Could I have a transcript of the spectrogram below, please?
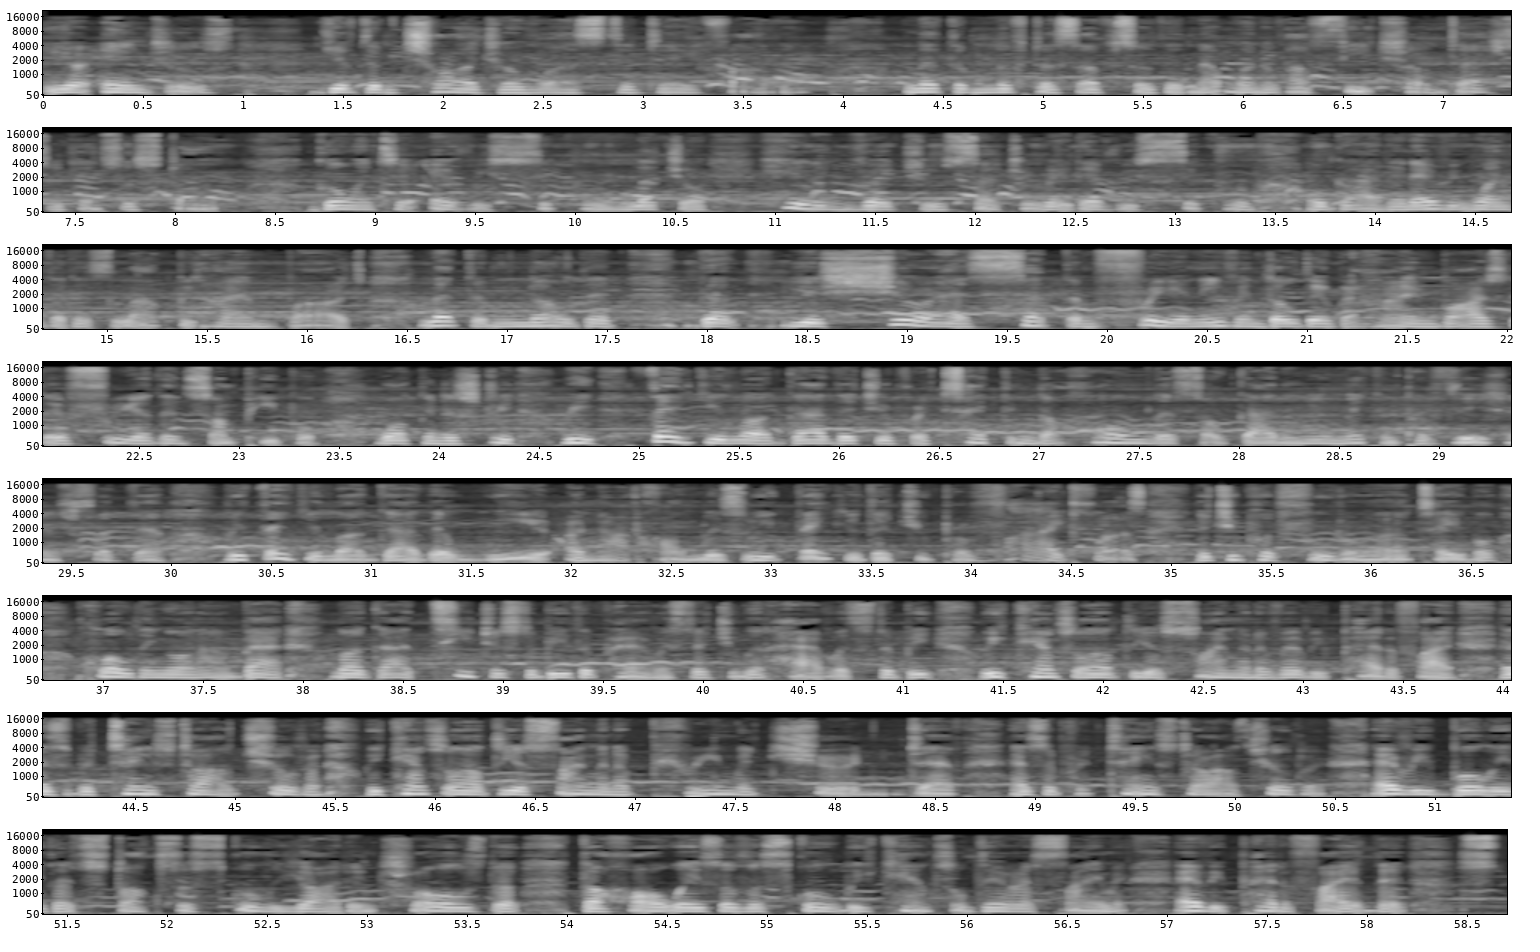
your angels, give them charge over us today, Father. Let them lift us up so that not one of our feet shall dash against a stone. Go into every sick room. Let your healing virtue saturate every sick room, oh God, and everyone that is locked behind bars. Let them know that, that Yeshua has set them free, and even though they're behind bars, they're freer than some people walking the street. We thank you, Lord God, that you're protecting the homeless, oh God, and you're making provisions for them. We thank you, Lord God, that we are not homeless. We thank you that you provide provide for us, that you put food on our table, clothing on our back. Lord God, teach us to be the parents that you would have us to be. We cancel out the assignment of every pedophile as it pertains to our children. We cancel out the assignment of premature death as it pertains to our children. Every bully that stalks the schoolyard and trolls the, the hallways of a school, we cancel their assignment. Every pedophile that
